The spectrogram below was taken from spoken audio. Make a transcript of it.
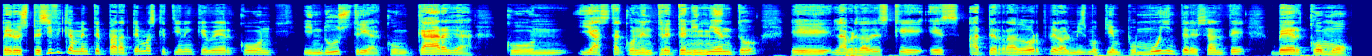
pero específicamente para temas que tienen que ver con industria, con carga, con y hasta con entretenimiento, eh, la verdad es que es aterrador, pero al mismo tiempo muy interesante ver cómo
